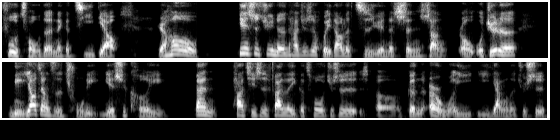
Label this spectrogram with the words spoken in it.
复仇的那个基调，然后电视剧呢，它就是回到了职员的身上。然后我觉得你要这样子处理也是可以，但他其实犯了一个错误，就是呃，跟二五二一一样的，就是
